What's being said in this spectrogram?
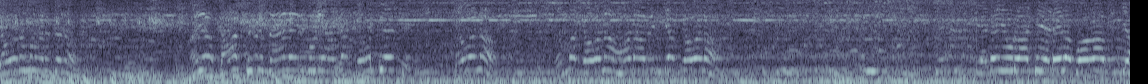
இருக்கணும் கவனமா இருக்கணும். ஐயா பாத்துக்கு மேல இருக்கக்கூடிய ஐயா கவனிச்சாரு கவனம். ரொம்ப கவனம். ஓடாதீங்க கவனம். இடையூறாட்டி இடையில போகாதீங்க.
